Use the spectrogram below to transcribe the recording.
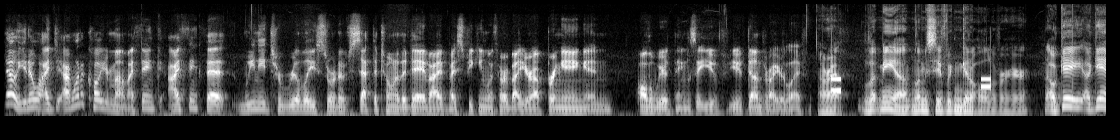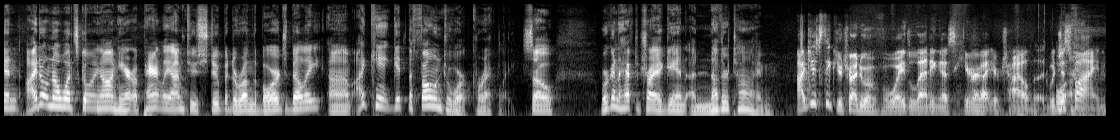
no, you know? I, do- I want to call your mom. I think I think that we need to really sort of set the tone of the day by by speaking with her about your upbringing and all the weird things that you've you've done throughout your life. All right. Let me um, let me see if we can get a hold of her here. Okay. Again, I don't know what's going on here. Apparently, I'm too stupid to run the boards, Billy. Um, I can't get the phone to work correctly. So we're gonna have to try again another time. I just think you're trying to avoid letting us hear about your childhood, which is fine.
